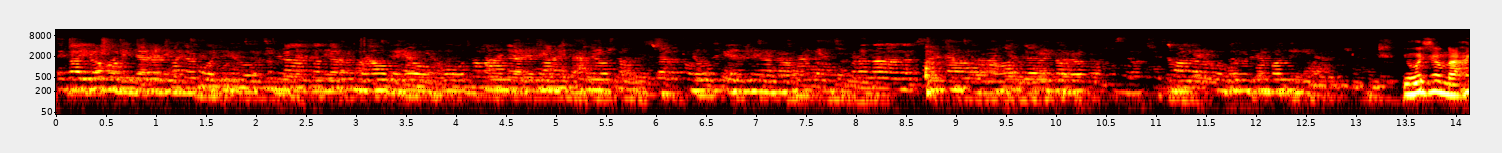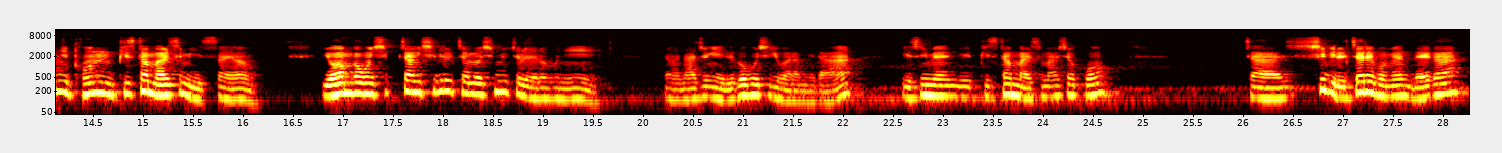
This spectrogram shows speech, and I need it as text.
내가 잃어버린 자를 찾을 것이요 쫓겨났던 자를 다시 데려오고 상한 자를 다니로 병든 자를 주리라. 그러나 나는 살지도 강한 자를 따를 것이며 치천으로 그들을 데려가리라 여기서 많이 본 비슷한 말씀이 있어요. 요한복음 10장 11절로 16절 여러분이 어, 나중에 읽어보시기 바랍니다. 예수님은 비슷한 말씀 하셨고 자 11절에 보면 내가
